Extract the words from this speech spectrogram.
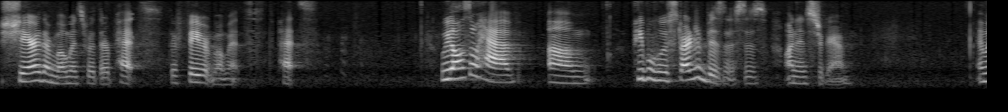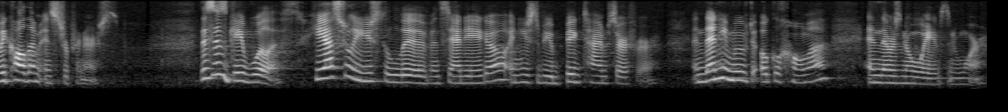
share their moments with their pets, their favorite moments, the pets. We also have um, people who have started businesses on Instagram, and we call them Instapreneurs. This is Gabe Willis. He actually used to live in San Diego, and used to be a big-time surfer. And then he moved to Oklahoma, and there was no waves anymore.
